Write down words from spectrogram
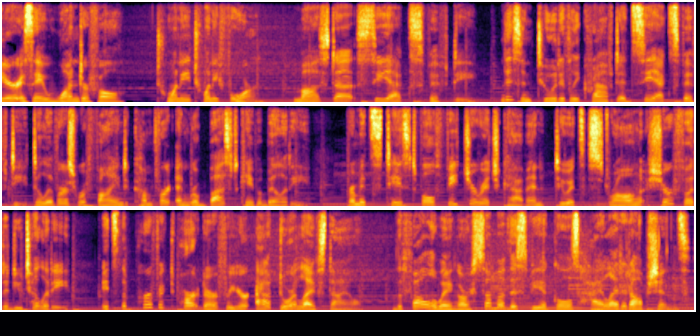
Here is a wonderful 2024 Mazda CX-50. This intuitively crafted CX-50 delivers refined comfort and robust capability. From its tasteful, feature-rich cabin to its strong, sure-footed utility, it's the perfect partner for your outdoor lifestyle. The following are some of this vehicle's highlighted options.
